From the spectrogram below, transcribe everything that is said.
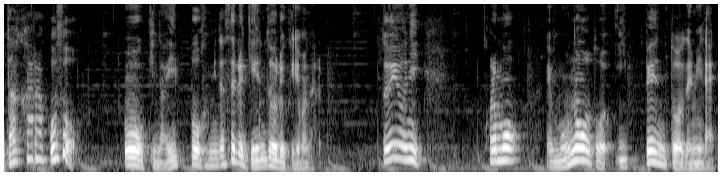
だからこそ大きな一歩を踏み出せる原動力にもなる。というようにこれも物事を一辺倒で見ない。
